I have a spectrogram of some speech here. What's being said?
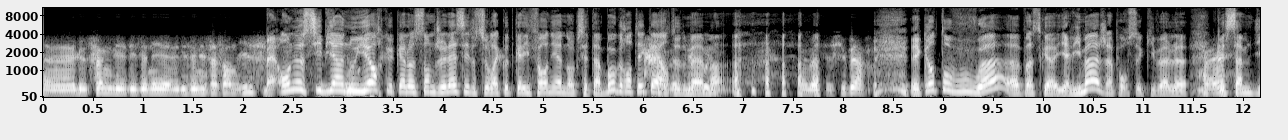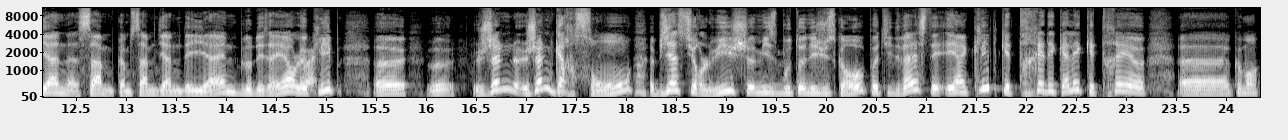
Euh, le funk des, des années des années 70. Mais on est aussi bien à New York qu'à Los Angeles et sur la côte californienne, donc c'est un beau grand écart Ah, bah, tout de même. cool. hein. Ah bah, c'est super. Et quand on vous voit, euh, parce qu'il y a l'image hein, pour ceux qui veulent Ouais. que Sam Diane, Sam comme Sam Diane D-I-A-N, Blue Desire, le Ouais. clip, euh, euh, jeune jeune garçon, bien sur lui, chemise boutonnée jusqu'en haut, petite veste, et, et un clip qui est très décalé, qui est très euh, euh, comment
